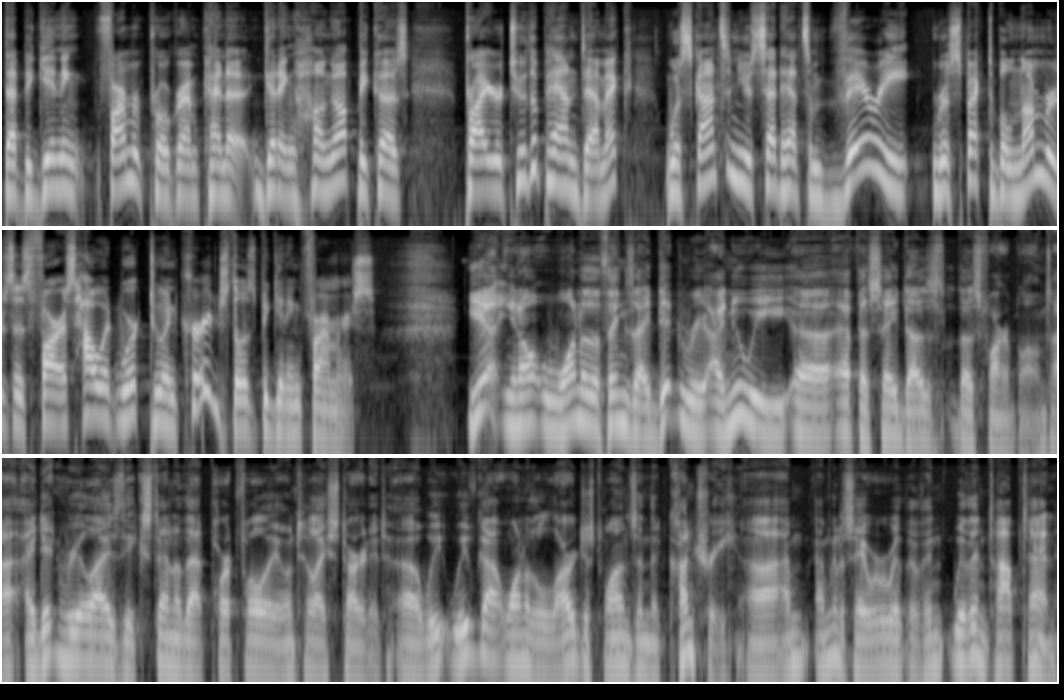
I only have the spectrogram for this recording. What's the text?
that beginning farmer program kind of getting hung up because prior to the pandemic, Wisconsin, you said, had some very respectable numbers as far as how it worked to encourage those beginning farmers. Yeah, you know, one of the things I didn't re- I knew we uh, FSA does does farm loans. I, I, didn't realize the extent of that portfolio until I started. Uh, we we've got one of the largest ones in the country. Uh, I'm I'm going to say we're within within top ten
